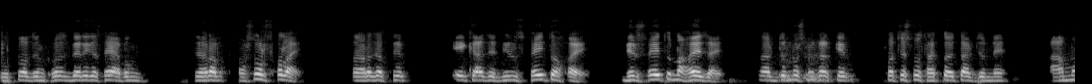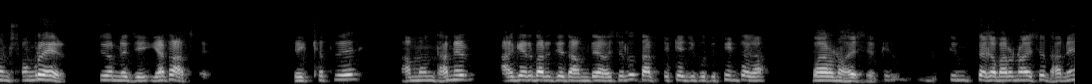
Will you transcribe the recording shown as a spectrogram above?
উৎপাদন খরচ বেড়ে গেছে এবং যারা ফসল ফলায়, তারা যাতে এই কাজে নিরুৎসাহিত হয়, নিরুৎসাহিত না হয়ে যায়, তার জন্য সরকারকে সচেষ্ট থাকতে হয়। তার জন্যে আমন সংগ্রহের জন্য যে ইয়াটা আছে, সেই ক্ষেত্রে আমন ধানের আগেরবারে যে দাম দেওয়া হয়েছিল তার থেকে কেজি প্রতি তিন টাকা বাড়ানো হয়েছে। তিন টাকা বাড়ানো হয়েছে ধানে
